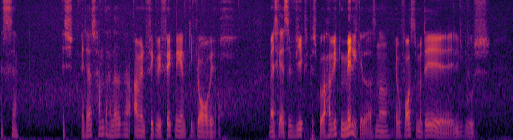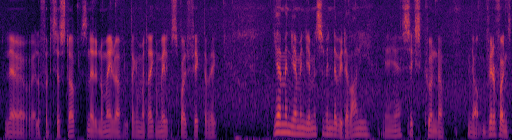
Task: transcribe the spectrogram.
Jeg skal se. Er det også ham, der har lavet det der? Ah, men fik vi effekten igen? Det gjorde vi. Oh. Man skal altså virkelig passe på. Har vi ikke mælk eller sådan noget? Jeg kunne forestille mig, det er lige lave, eller få det til at stoppe. Sådan er det normalt i hvert fald. Der kan man drikke noget mælk, og så går effekter væk. Jamen, jamen, jamen, så venter vi da bare lige. Ja, ja, 6 sekunder. Nå, men ved du folkens,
